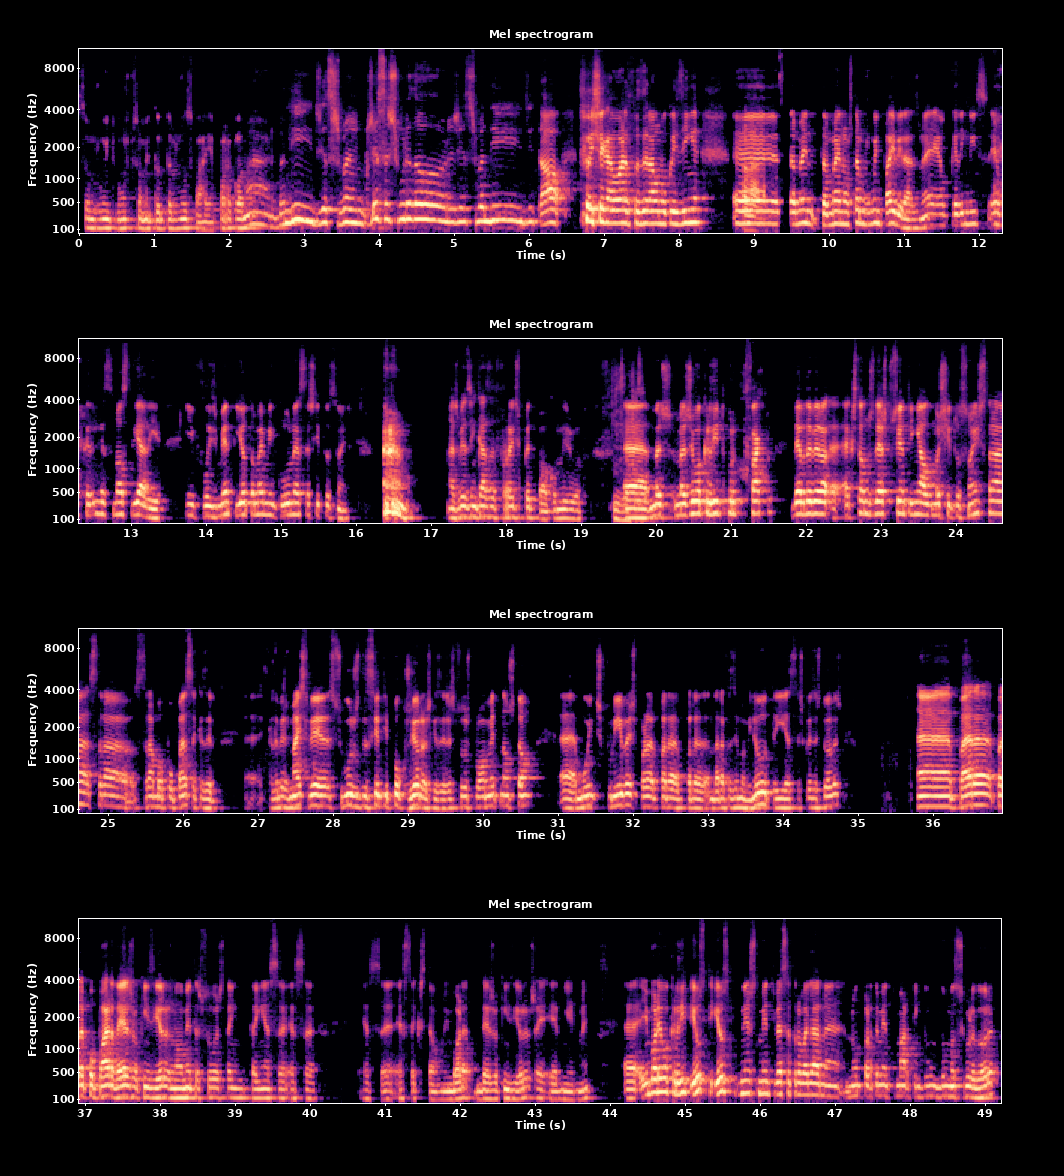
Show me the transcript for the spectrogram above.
somos muito bons, principalmente quando estamos no sofá, é para reclamar, bandidos, esses bancos, essas seguradoras, esses bandidos e tal. Depois chega a hora de fazer alguma coisinha, uh, também, também não estamos muito para aí virados, não é? É um bocadinho isso, é um bocadinho esse nosso dia a dia, infelizmente, e eu também me incluo nessas situações. Às vezes em casa ferrei de de pau, como diz o outro. Uh, mas, mas eu acredito porque de facto deve haver a questão dos 10% em algumas situações será, será, será uma poupança, quer dizer, cada vez mais se vê seguros de cento e poucos euros, quer dizer, as pessoas provavelmente não estão uh, muito disponíveis para, para, para andar a fazer uma minuta e essas coisas todas, uh, para, para poupar 10 ou 15 euros. Normalmente as pessoas têm, têm essa, essa, essa, essa questão, embora 10 ou 15 euros é, é dinheiro, não é? Uh, embora eu acredite, eu, eu neste momento estivesse a trabalhar na, num departamento de marketing de, um, de uma seguradora,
